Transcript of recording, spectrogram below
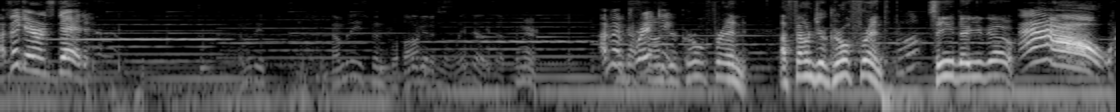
I think Aaron's dead. Somebody, somebody's been blocking the windows up Come here. I've been Look, I found breaking. your girlfriend. I found your girlfriend. Huh? See, there you go. Ow!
